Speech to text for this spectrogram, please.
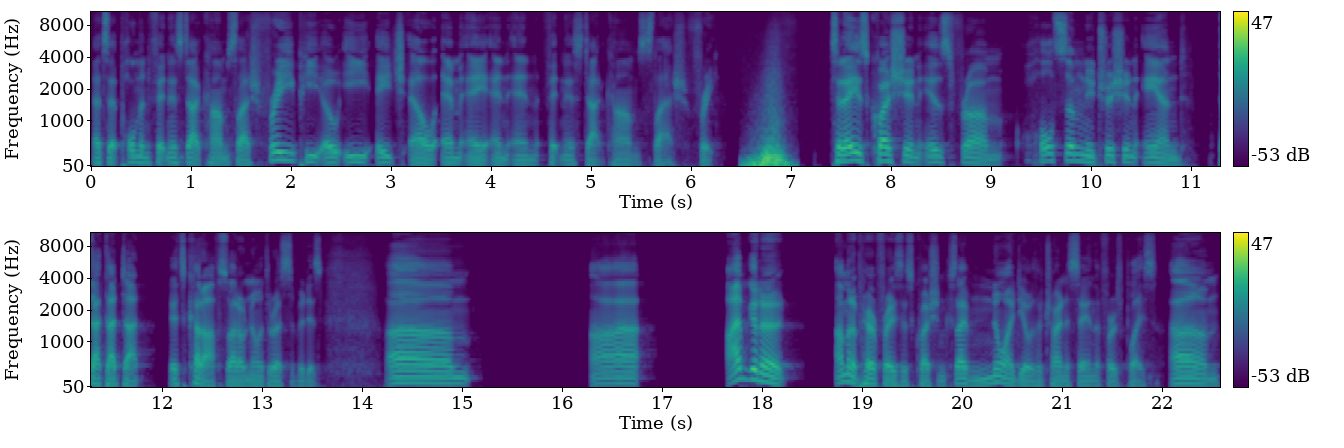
That's at poehlmannfitness.com/free. P O E H L M A N N fitness.com/free. Today's question is from Wholesome Nutrition and dot dot dot it's cut off, so I don't know what the rest of it is. Um, uh, I'm gonna I'm gonna paraphrase this question because I have no idea what they're trying to say in the first place. Um,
